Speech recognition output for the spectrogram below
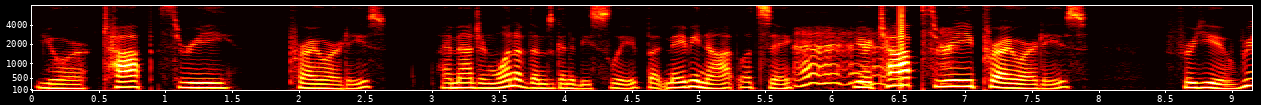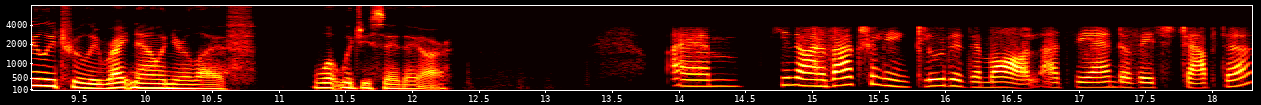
your top three priorities. I imagine one of them is going to be sleep, but maybe not. Let's see. your top three priorities for you, really, truly, right now in your life. What would you say they are? Um, you know, I've actually included them all at the end of each chapter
